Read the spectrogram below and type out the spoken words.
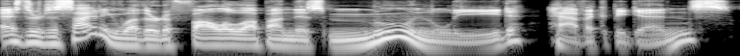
As they're deciding whether to follow up on this moon lead, Havoc begins.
